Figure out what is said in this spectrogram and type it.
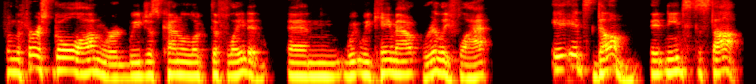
from the first goal onward, we just kind of looked deflated and we, we came out really flat. It, it's dumb. It needs to stop.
